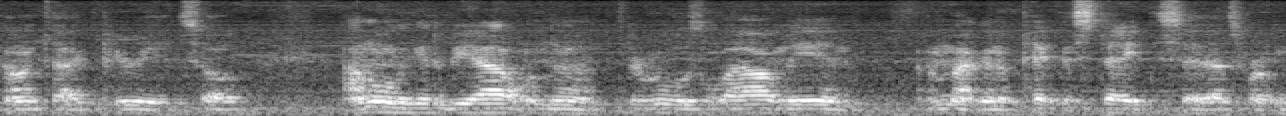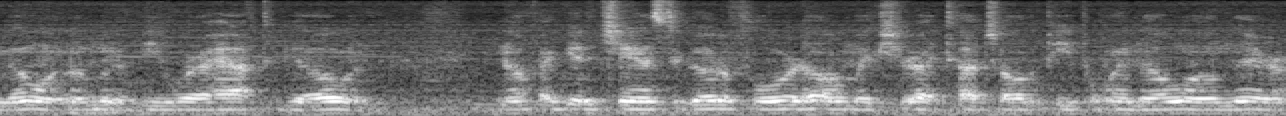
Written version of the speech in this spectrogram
contact period. So I'm only gonna be out when the, the rules allow me and I'm not gonna pick a state to say that's where I'm going. I'm gonna be where I have to go and, you know, if I get a chance to go to Florida, I'll make sure I touch all the people I know while I'm there.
